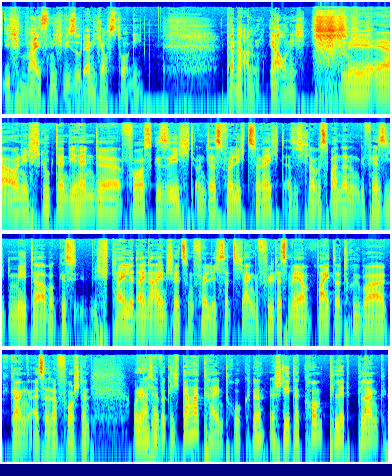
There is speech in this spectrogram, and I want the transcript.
Ich weiß nicht, wieso der nicht aufs Tor ging. Keine Ahnung. Er auch nicht. Nee, er auch nicht. Schlug dann die Hände vors Gesicht und das völlig zurecht. Also ich glaube, es waren dann ungefähr sieben Meter, aber ich teile deine Einschätzung völlig. Es hat sich angefühlt, als wäre er weiter drüber gegangen, als er davor stand. Und er hat ja wirklich gar keinen Druck, ne? Er steht da komplett blank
